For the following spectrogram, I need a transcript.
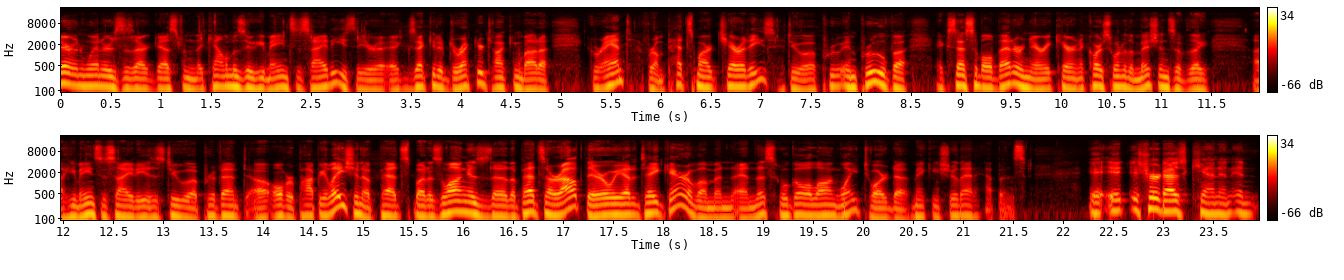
Aaron Winters is our guest from the Kalamazoo Humane Society. He's the uh, executive director talking about a grant from PetSmart Charities to improve uh, accessible veterinary care. And of course, one of the missions of the uh, Humane Society is to uh, prevent uh, overpopulation of pets. But as long as the pets are out there, we got to take care of them. And, and this will go a long way toward uh, making sure that happens. It, it, sure does, Ken, and, and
